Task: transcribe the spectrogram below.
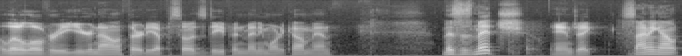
a little over a year now, 30 episodes deep, and many more to come, man. This is Mitch. And Jake. Signing out.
